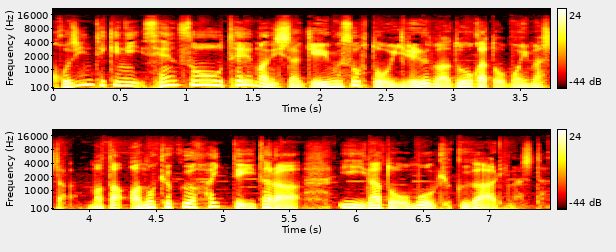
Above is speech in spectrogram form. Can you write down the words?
個人的に戦争をテーマにしたゲームソフトを入れるのはどうかと思いました。またあの曲が入っていたらいいなと思う曲がありました。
